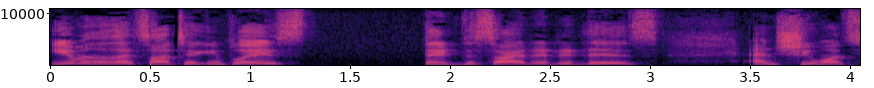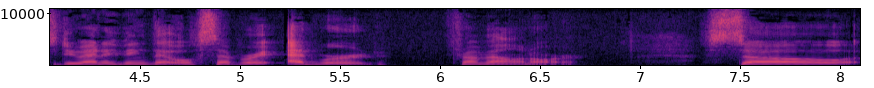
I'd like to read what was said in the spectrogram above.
Even though that's not taking place, they've decided it is, and she wants to do anything that will separate Edward from Elinor. So,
